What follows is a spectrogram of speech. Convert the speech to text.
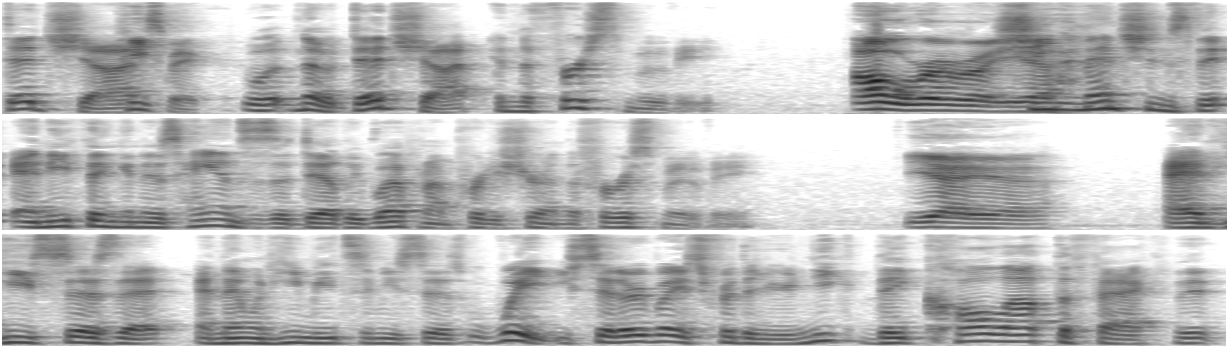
Deadshot. Peacemaker. Well, no, Deadshot in the first movie. Oh right, right, yeah. She mentions that anything in his hands is a deadly weapon. I'm pretty sure in the first movie. yeah, yeah. And he says that, and then when he meets him, he says, "Wait, you said everybody's for their unique." They call out the fact that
